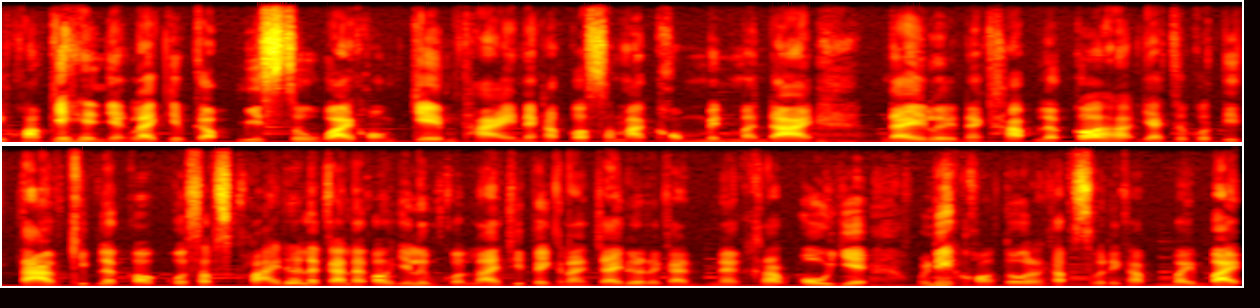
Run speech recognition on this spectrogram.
มีความคิดเห็นอย่างไรเกี่ยวกับมิสซูไวของเกมไทยนะครับ ก็สามารถคอมเมนต์มาได้ได้เลยนะครับ แล้วก็อยากจะกดติดตามคลิปแล้วก็กด subscribe ด้วยละกัน แล้วก็อย่าลืมกดไลค์ที่เป็นกำลังใจด้วยละกันนะครับ โอเยวันนี้ขอตัวกันครับ สวัสดีครับ บ๊ายบาย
